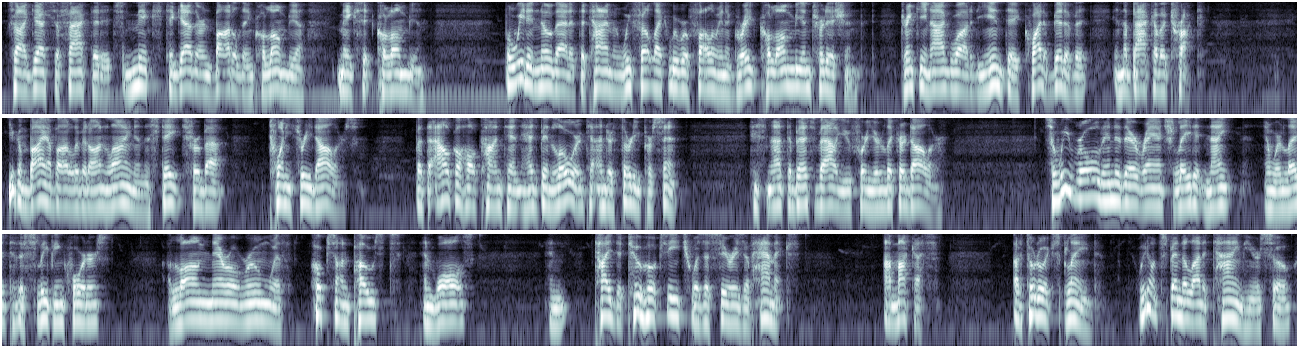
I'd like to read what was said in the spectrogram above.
So I guess the fact that it's mixed together and bottled in Colombia makes it Colombian. But we didn't know that at the time, and we felt like we were following a great Colombian tradition, drinking agua ardiente, quite a bit of it, in the back of a truck. You can buy a bottle of it online in the States for about $23 but the alcohol content has been lowered to under 30%. It's not the best value for your liquor dollar. So we rolled into their ranch late at night and were led to the sleeping quarters, a long, narrow room with hooks on posts and walls, and tied to two hooks each was a series of hammocks, hamacas. Arturo explained, We don't spend a lot of time here, so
